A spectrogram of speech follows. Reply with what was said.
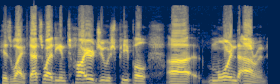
his wife. That's why the entire Jewish people uh, mourned Aaron.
